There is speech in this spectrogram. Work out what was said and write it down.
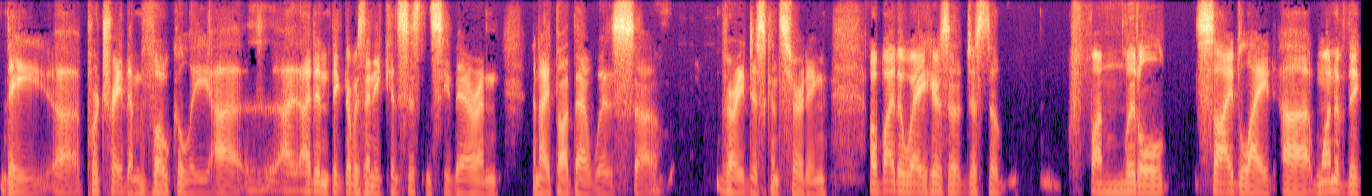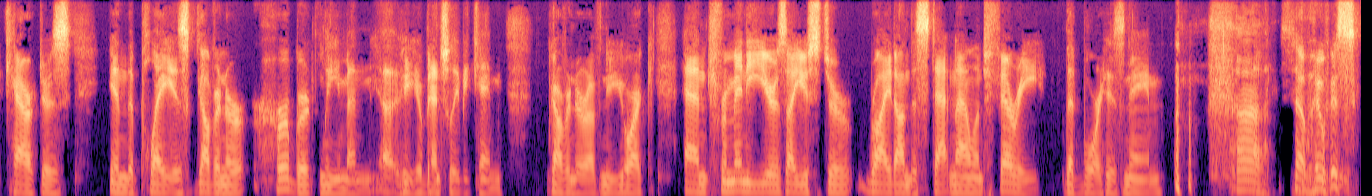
they uh, portray them vocally. Uh, I, I, didn't think there was any consistency there, and and I thought that was uh, very disconcerting. Oh, by the way, here's a just a fun little sidelight. Uh, one of the characters in the play is Governor Herbert Lehman, uh, who eventually became governor of New York. And for many years, I used to ride on the Staten Island ferry that bore his name. ah. so it was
